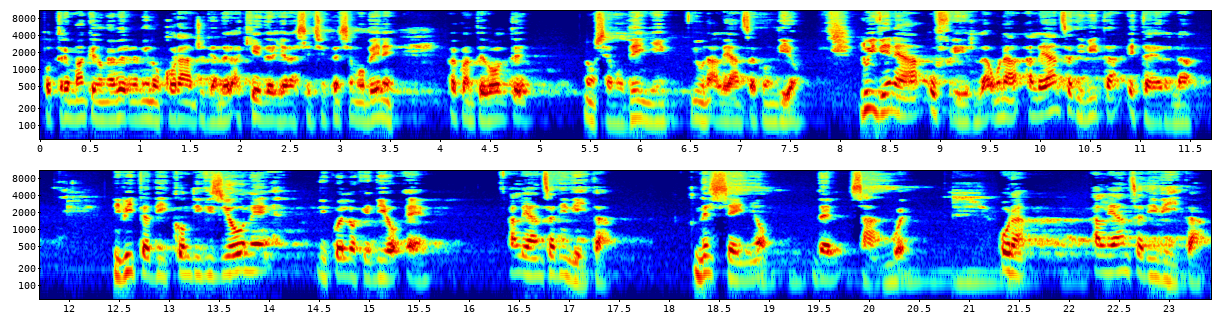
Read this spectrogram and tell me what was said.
potremmo anche non avere nemmeno coraggio di andare a chiedergliela se ci pensiamo bene, a quante volte non siamo degni di un'alleanza con Dio. Lui viene a offrirla, un'alleanza di vita eterna, di vita di condivisione di quello che Dio è, alleanza di vita, nel segno del sangue. Ora, alleanza di vita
